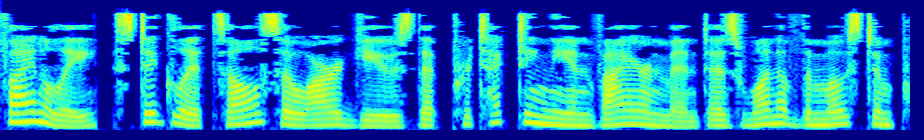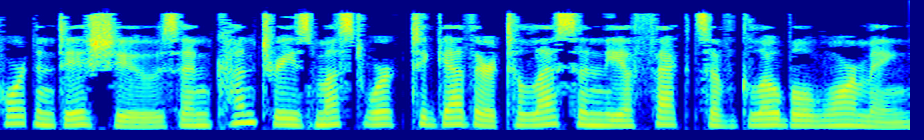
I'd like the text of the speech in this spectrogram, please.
Finally, Stiglitz also argues that protecting the environment is one of the most important issues and countries must work together to lessen the effects of global warming.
